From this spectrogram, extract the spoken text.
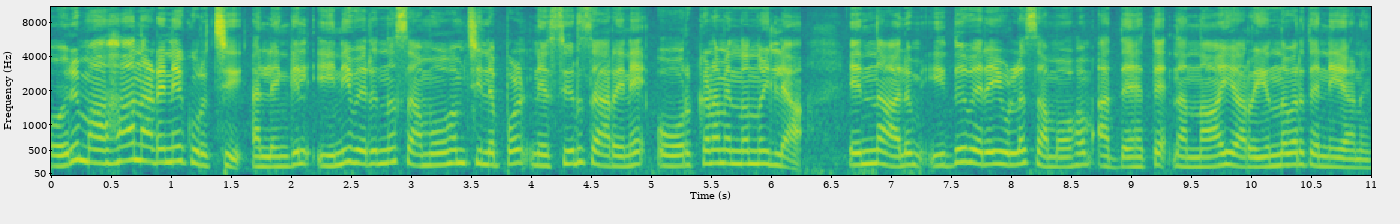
ഒരു മഹാനടനെക്കുറിച്ച് അല്ലെങ്കിൽ ഇനി വരുന്ന സമൂഹം ചിലപ്പോൾ നസീർ സാറിനെ ഓർക്കണമെന്നൊന്നുമില്ല. എന്നാലും ഇതുവരെയുള്ള സമൂഹം അദ്ദേഹത്തെ നന്നായി അറിയുന്നവർ തന്നെയാണ്.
